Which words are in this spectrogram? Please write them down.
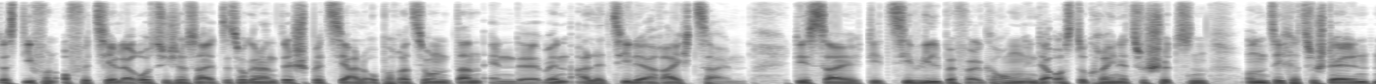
dass die von offizieller russischer Seite sogenannte Spezialoperation dann ende, wenn alle Ziele erreicht seien. Dies sei, die Zivilbevölkerung in der Ostukraine zu schützen und sicherzustellen,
